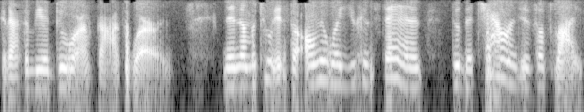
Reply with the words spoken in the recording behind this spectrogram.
You have to be a doer of God's word. then number two, it's the only way you can stand through the challenges of life.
